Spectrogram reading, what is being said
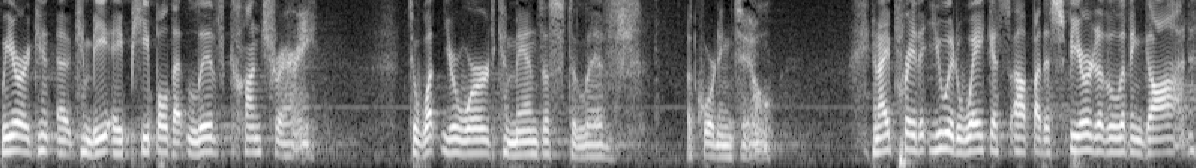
We are, uh, can be a people that live contrary to what your word commands us to live according to. And I pray that you would wake us up by the Spirit of the living God,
